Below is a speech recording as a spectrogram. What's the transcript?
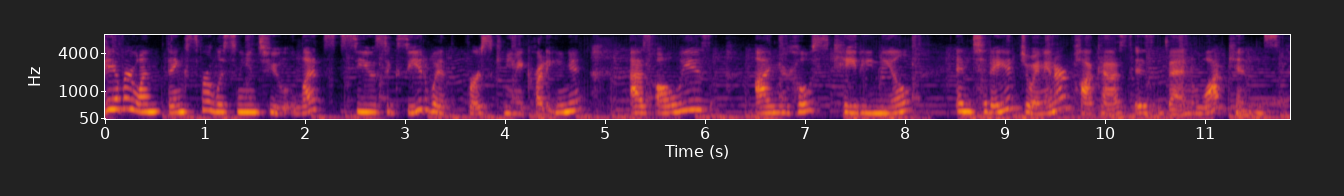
Hey everyone, thanks for listening to Let's See You Succeed with First Community Credit Union. As always, I'm your host, Katie Neal, and today joining our podcast is Ben Watkins.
